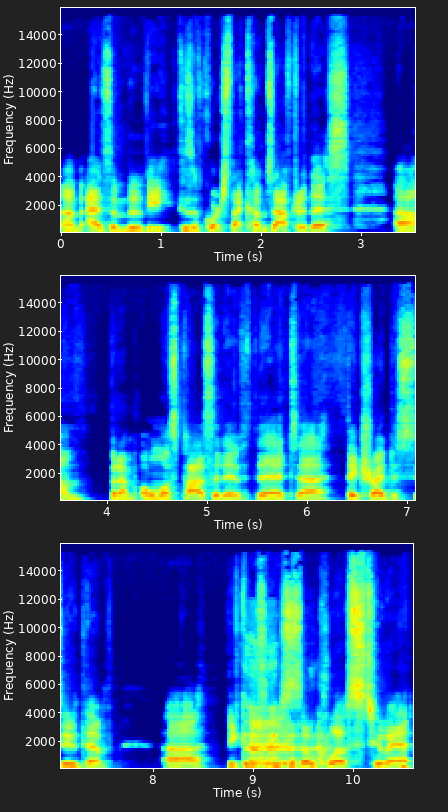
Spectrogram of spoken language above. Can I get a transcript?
um, as a movie, because of course that comes after this. Um, but I'm almost positive that uh, they tried to sue them uh, because it was so close to it,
